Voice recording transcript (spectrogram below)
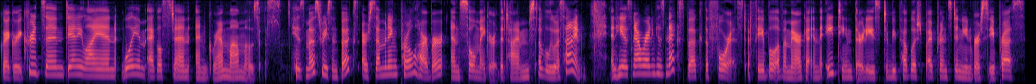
Gregory Crewdson, Danny Lyon, William Eggleston, and Grandma Moses. His most recent books are Summoning Pearl Harbor and Soulmaker, The Times of Lewis Hine. And he is now writing his next book, The Forest, A Fable of America in the 1830s, to be published by Princeton University Press,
